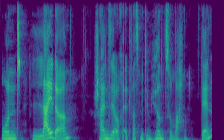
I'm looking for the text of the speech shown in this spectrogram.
Und leider scheinen sie auch etwas mit dem Hirn zu machen. Denn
